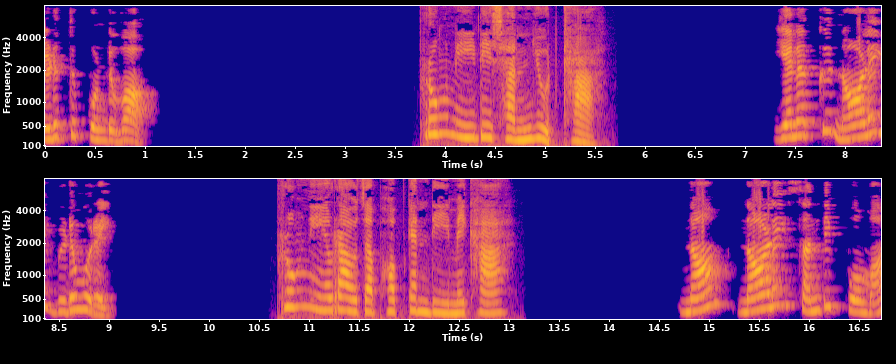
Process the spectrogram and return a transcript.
எடுத்துக் கொண்டு வா พรุ่งนี้ดิฉันหยุดค่ะ எனக்கு நாளை விடுமுறை พรุ่งนี้เราจะพบกันดีไหมคะ நாம் நாளை சந்திப்போமா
